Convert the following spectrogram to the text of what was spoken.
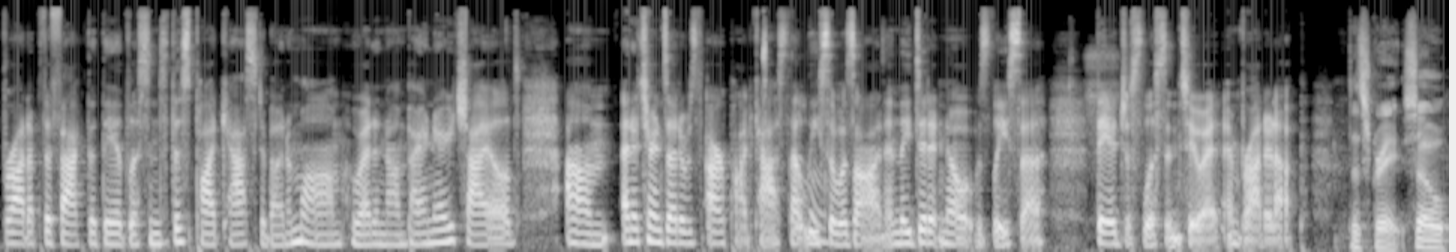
brought up the fact that they had listened to this podcast about a mom who had a non-binary child, um, and it turns out it was our podcast that Lisa was on, and they didn't know it was Lisa. They had just listened to it and brought it up. That's great. So,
